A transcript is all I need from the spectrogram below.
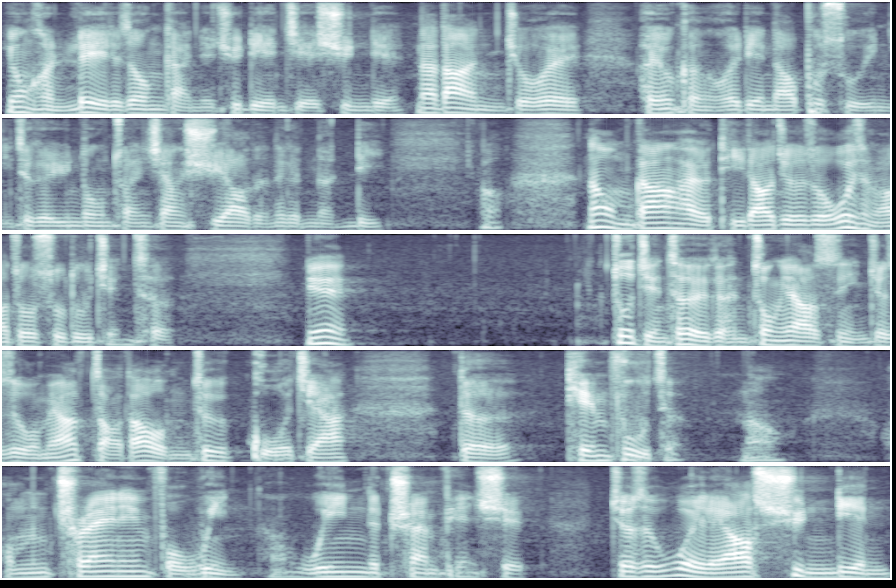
用很累的这种感觉去连接训练，那当然你就会很有可能会练到不属于你这个运动专项需要的那个能力。好，那我们刚刚还有提到，就是说为什么要做速度检测？因为做检测有一个很重要的事情，就是我们要找到我们这个国家的天赋者。哦，我们 training for win，win the championship，就是为了要训练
